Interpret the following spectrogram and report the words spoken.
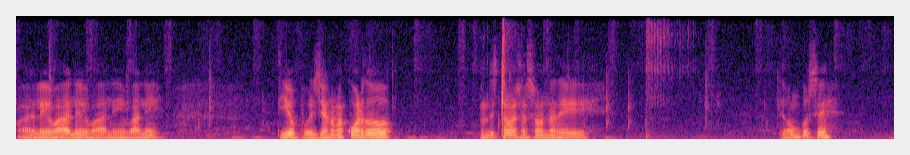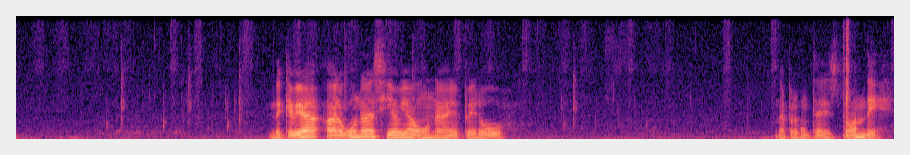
Vale, vale, vale, vale. Tío, pues ya no me acuerdo dónde estaba esa zona de de hongos, eh. De que había alguna, sí había una, eh, pero La pregunta es, ¿dónde?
